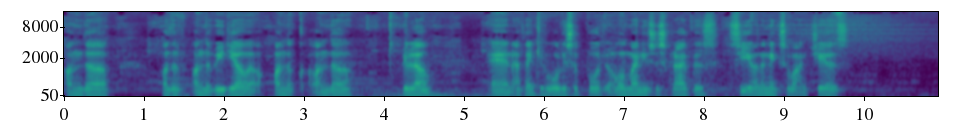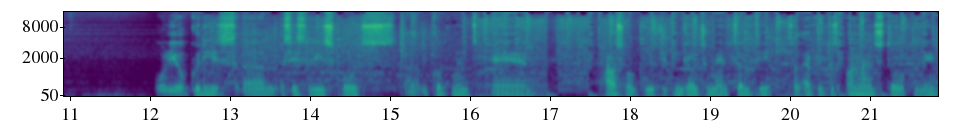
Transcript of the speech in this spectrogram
on the on the on the video uh, on the on the below. And i thank you for all the support and all my new subscribers. See you on the next one. Cheers. All your goodies um, accessories sports uh, equipment and household goods you can go to Mantality south africa's online store for men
